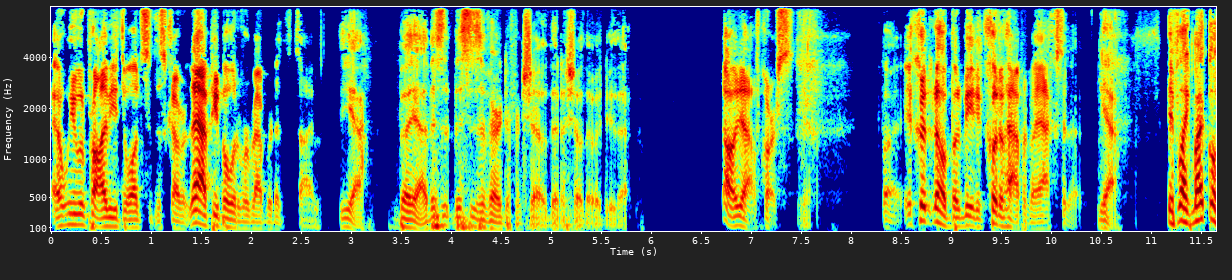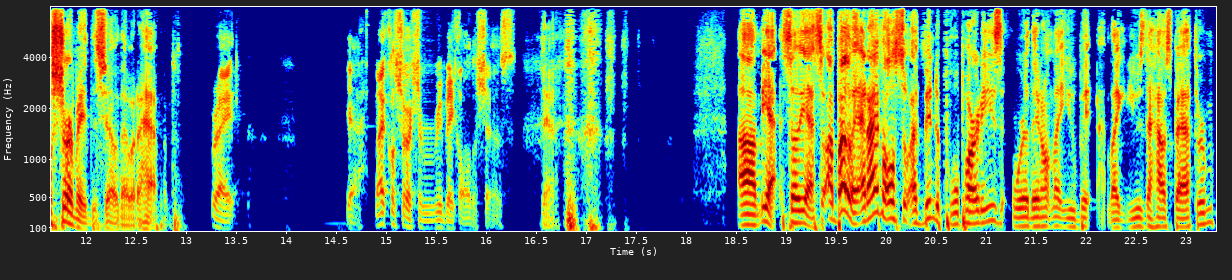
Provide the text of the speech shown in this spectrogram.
and we would probably be the ones to discover that. People would have remembered at the time. yeah, but yeah, this is this is a very different show than a show that would do that. Oh yeah, of course. Yeah. But it could no, but I mean, it could have happened by accident, Yeah. If like Michael Schur made the show, that would have happened. right? Yeah, Michael Schur should remake all the shows. Yeah. um. Yeah. So yeah. So uh, by the way, and I've also I've been to pool parties where they don't let you ba- like use the house bathroom,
